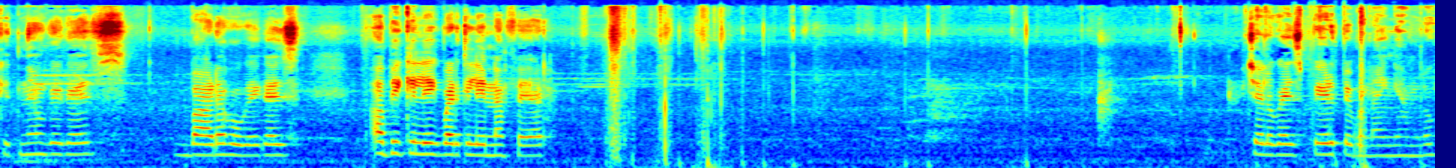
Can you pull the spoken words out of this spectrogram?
कितने हो गए गैस बारह हो गए गैस अभी के लिए, एक बार के लिए इनफ है यार। चलो गैस पेड़ पे बनाएँगे हम लोग।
